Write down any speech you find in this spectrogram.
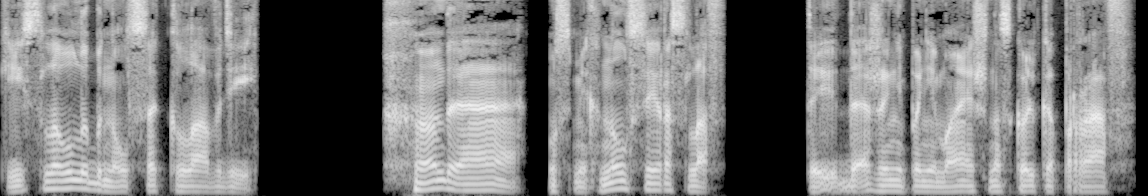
кисло улыбнулся Клавдий. «О да», — усмехнулся Ярослав. «Ты даже не понимаешь, насколько прав.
